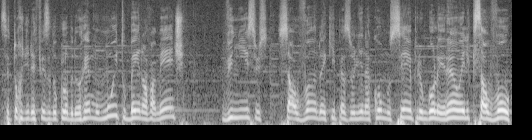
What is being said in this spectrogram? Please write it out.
Setor de defesa do Clube do Remo muito bem novamente. Vinícius salvando a equipe azulina como sempre, um goleirão, ele que salvou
